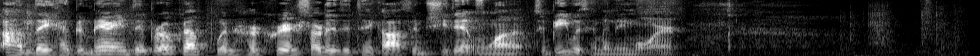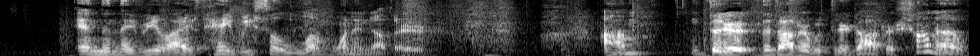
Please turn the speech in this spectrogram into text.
Um, they had been married, they broke up when her career started to take off and she didn't want to be with him anymore. And then they realized, hey, we still love one another. Um, the, the daughter with their daughter, Shawna,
